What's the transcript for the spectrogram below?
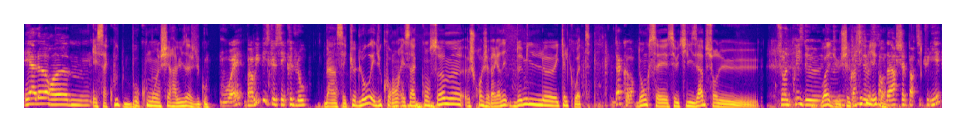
Et alors, euh, Et ça coûte beaucoup moins cher à l'usage du coup. ouais, bah oui, puisque c'est que de l'eau. Ben c'est que de l'eau et du courant et ça consomme, je crois que j'avais regardé 2000 et quelques watts. D'accord. Donc c'est utilisable sur du Sur une prise de, Ouais, du- chez le particulier, quoi. standard, chez le particulier.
